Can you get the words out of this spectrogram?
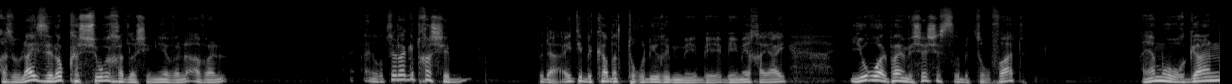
אז אולי זה לא קשור אחד לשני, אבל, אבל אני רוצה להגיד לך ש... אתה יודע, הייתי בכמה טורנירים אה, בימי חיי. יורו 2016 בצרפת היה מאורגן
